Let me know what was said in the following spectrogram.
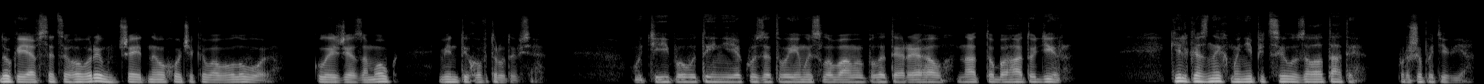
Доки я все це говорив, Чейд неохоче кивав головою. Коли ж я замовк, він тихо втрутився. У тій павутині, яку за твоїми словами плете регал, надто багато дір. Кілька з них мені під силу залатати, прошепотів я.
